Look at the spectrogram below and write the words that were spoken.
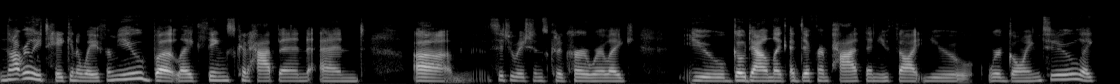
not really taken away from you, but like things could happen and um, situations could occur where like you go down like a different path than you thought you were going to? Like,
